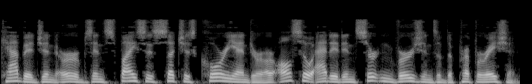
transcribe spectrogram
cabbage and herbs and spices such as coriander are also added in certain versions of the preparation.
